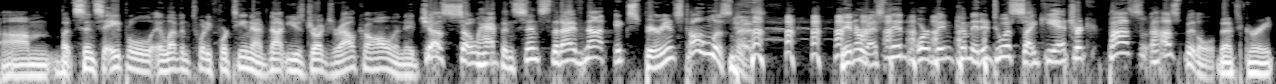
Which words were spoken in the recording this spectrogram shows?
Um, but since April 11, 2014, I've not used drugs or alcohol, and it just so happens since that I've not experienced homelessness, been arrested, or been committed to a psychiatric pos- hospital. That's great.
